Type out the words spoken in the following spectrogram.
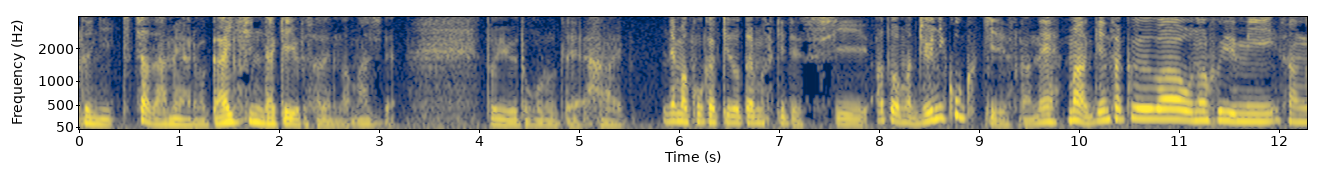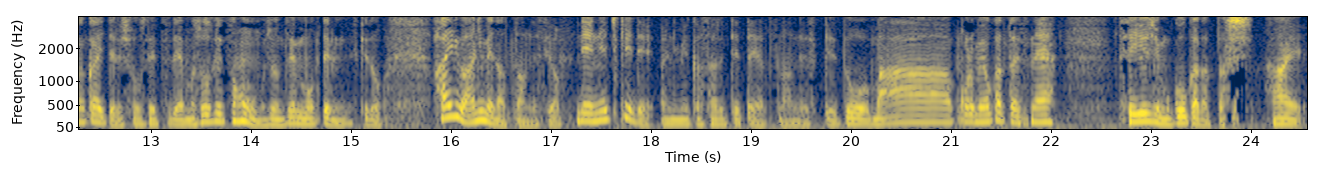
当に。着ちゃダメ、あれは。外人だけ許されんな、マジで。というところで、はい。で、まあ、広角機動隊も好きですし、あとは、まあ、十二国旗ですかね。まあ、原作は、小野冬美さんが書いてる小説で、まあ、小説の本ももちろん全部持ってるんですけど、入りはアニメだったんですよ。で、NHK でアニメ化されてたやつなんですけど、まあ、これも良かったですね。声優陣も豪華だったし、はい。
